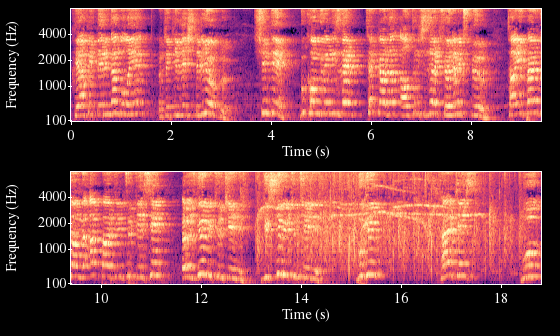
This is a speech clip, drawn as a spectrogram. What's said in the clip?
kıyafetlerinden dolayı ötekileştiriliyordu. Şimdi bu kongremizde tekrardan altını çizerek söylemek istiyorum. Tayyip Erdoğan ve AK Parti'nin Türkiye'si özgür bir Türkiye'dir. Güçlü bir Türkiye'dir. Bugün herkes bu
